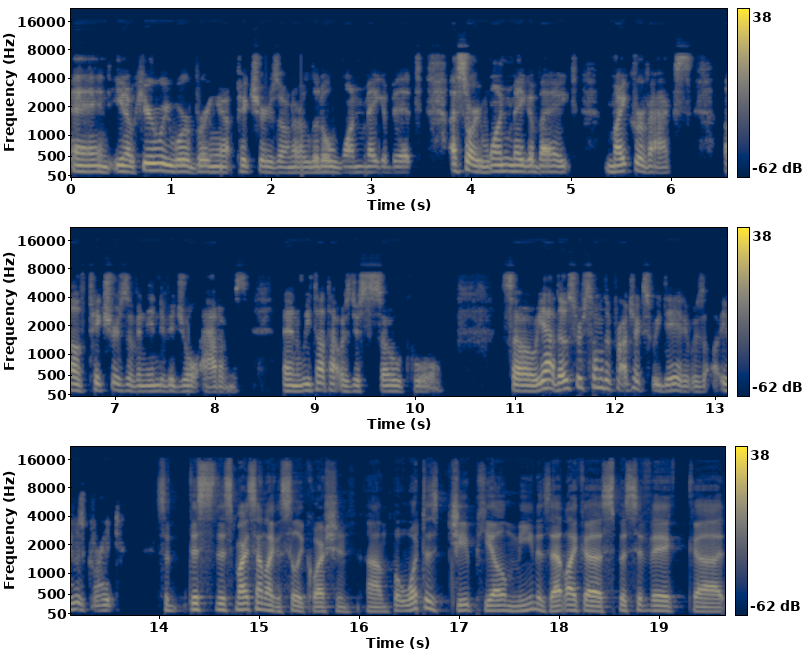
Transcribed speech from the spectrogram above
And you know, here we were bringing up pictures on our little one megabit, uh, sorry, one megabyte microvax of pictures of an individual atoms, and we thought that was just so cool. So yeah, those were some of the projects we did. It was it was great. So this this might sound like a silly question, um, but what does JPL mean? Is that like a specific uh,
